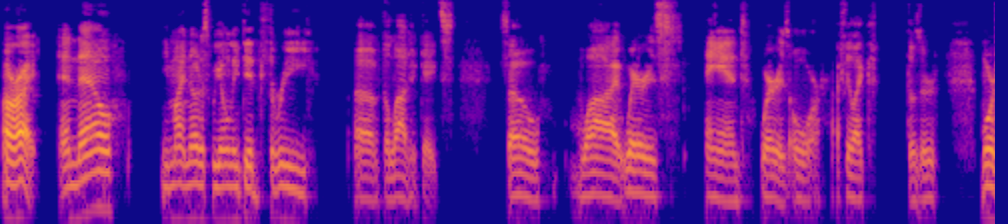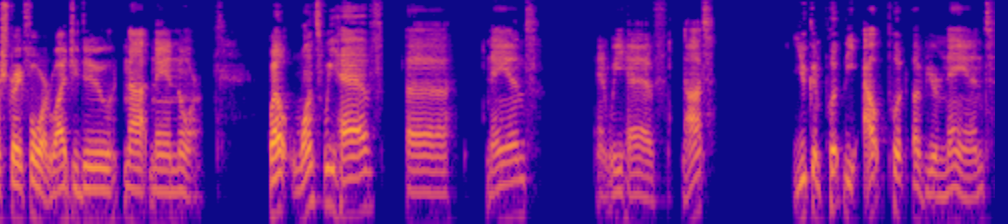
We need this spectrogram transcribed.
All right, and now you might notice we only did three of the logic gates. So why, where is and, where is or? I feel like those are more straightforward. Why'd you do not, NAND, nor? Well, once we have uh, NAND and we have not, you can put the output of your NAND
